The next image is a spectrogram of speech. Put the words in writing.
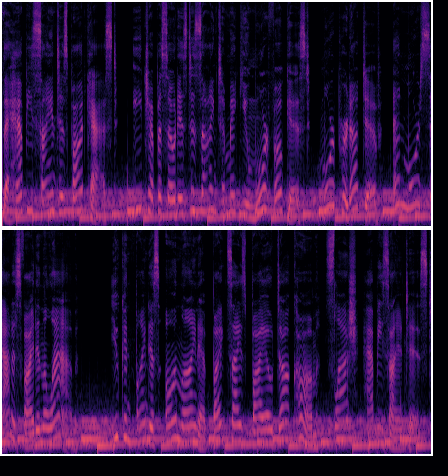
The Happy Scientist Podcast. Each episode is designed to make you more focused, more productive, and more satisfied in the lab. You can find us online at bitesizebio.com slash happy scientist.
